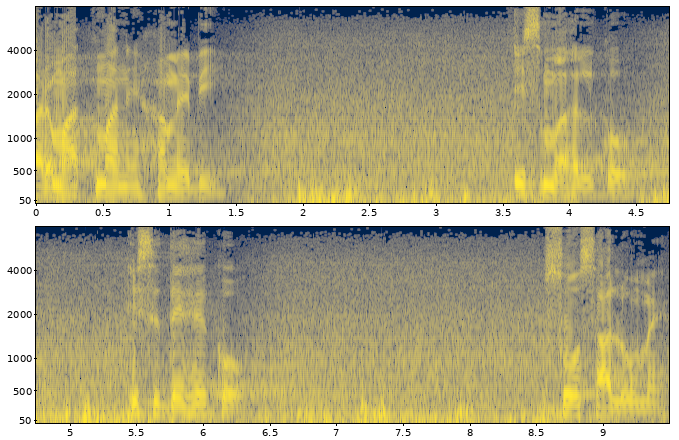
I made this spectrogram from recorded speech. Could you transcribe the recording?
परमात्मा ने हमें भी इस महल को, इस देह को सौ सालों में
